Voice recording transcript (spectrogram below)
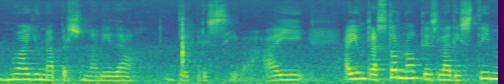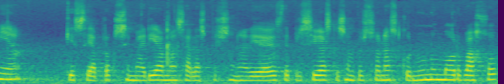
no hay una personalidad depresiva. Hay, hay un trastorno que es la distimia, que se aproximaría más a las personalidades depresivas, que son personas con un humor bajo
